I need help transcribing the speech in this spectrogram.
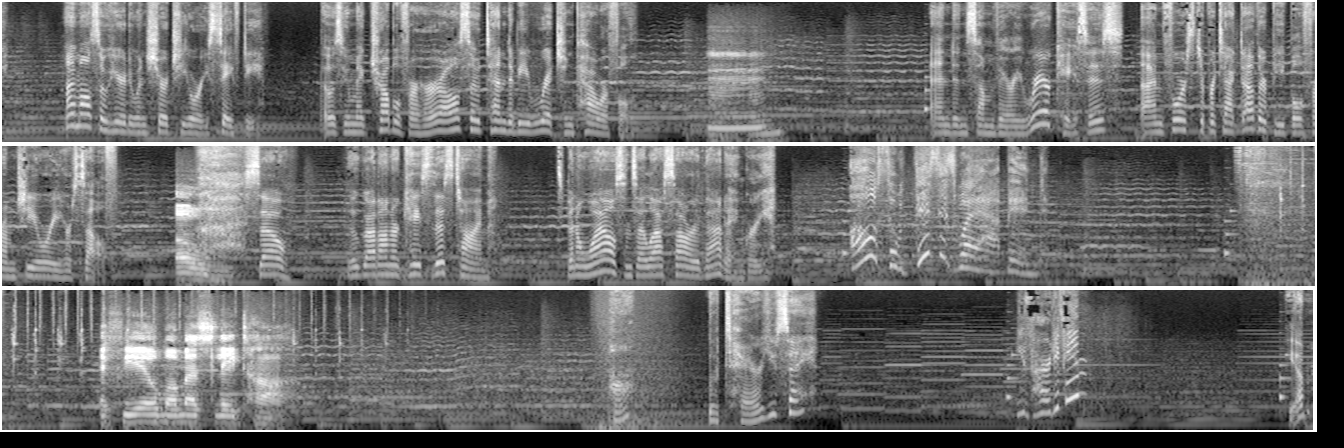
I'm also here to ensure Chiori's safety. Those who make trouble for her also tend to be rich and powerful. Hmm. And in some very rare cases, I'm forced to protect other people from Chiori herself. Oh. So, who got on her case this time? It's been a while since I last saw her that angry. Oh, so this is what happened. A few moments later. Huh? Uter, you say? You've heard of him? Yep.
